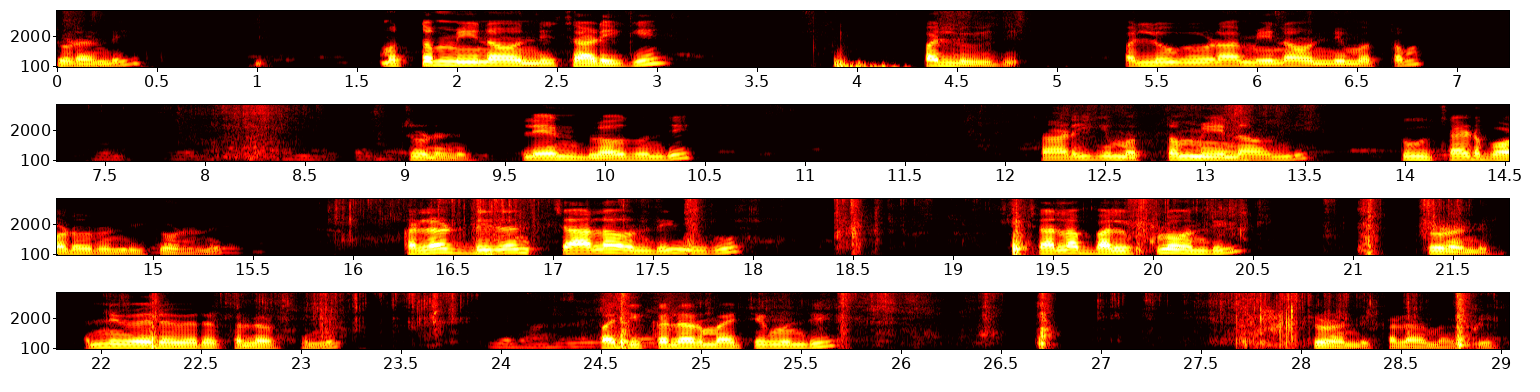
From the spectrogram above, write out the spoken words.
చూడండి. మొత్తం మీనా ఉంది సాడీకి. పళ్ళు ఇది. పళ్ళు కూడా మీనా ఉంది మొత్తం. చూడండి ప్లేన్ బ్లౌజ్ ఉంది. సాడీకి మొత్తం మీనా ఉంది. టూ సైడ్ బార్డర్ ఉంది చూడండి. కలర్ డిజైన్ చాలా ఉంది మీకు. చాలా బల్క్లో ఉంది. చూడండి అన్ని వేరే వేరే కలర్స్ ఉంది. పది కలర్ మ్యాచింగ్ ఉంది. చూడండి కలర్ మ్యాచింగ్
